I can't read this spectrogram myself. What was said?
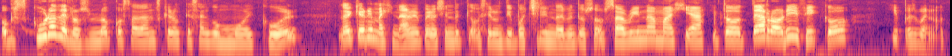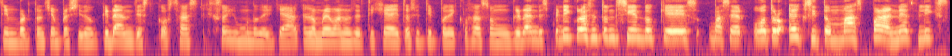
obscura de los locos Adams, creo que es algo muy cool. No quiero imaginarme, pero siento que va a ser un tipo Chilling Adventures of Sabrina, magia y todo terrorífico. Y pues bueno, Tim Burton siempre ha sido grandes cosas. El extraño mundo de Jack, El hombre de manos de tijera y todo ese tipo de cosas son grandes películas. Entonces siento que es, va a ser otro éxito más para Netflix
